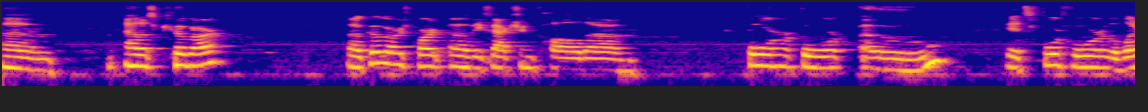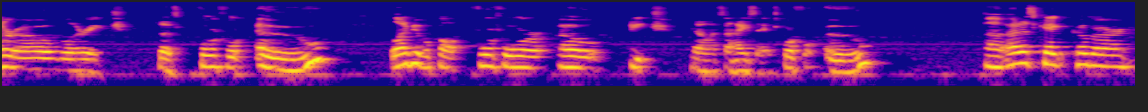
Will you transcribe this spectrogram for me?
um, Atticus Cogar. Uh, Cogar is part of a faction called um, 440. It's 44, the letter O, the letter H. So it's 440. A lot of people call it 440H. No, that's not how you say it. It's 440. Uh, Atticus Cogar,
